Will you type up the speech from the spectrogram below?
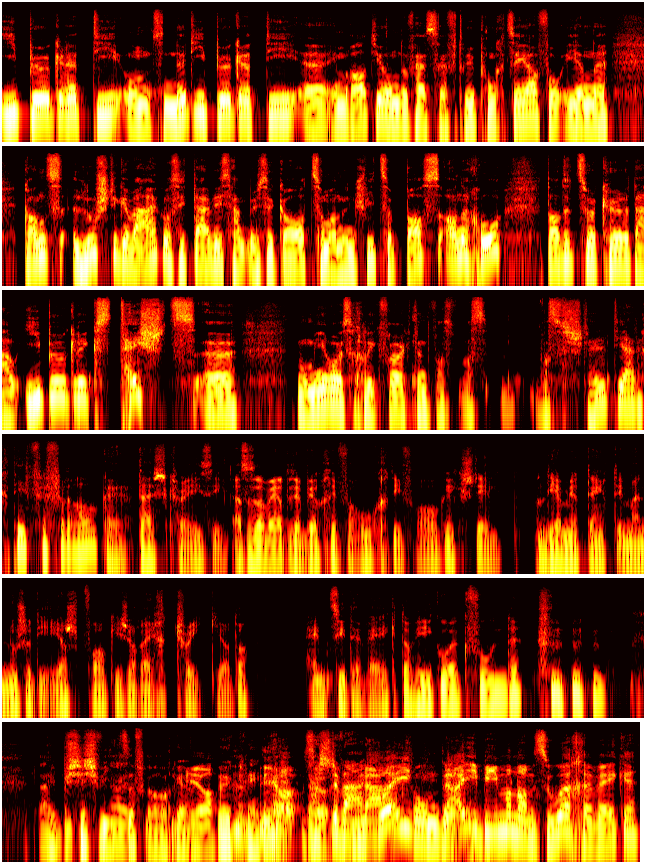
Einbürgerte und nicht Einbürgerte äh, im Radio und auf srf3.ch von ihren ganz lustigen Wegen, die sie teilweise haben müssen gehen, um an den Schweizer Pass anzukommen. Dazu gehören auch Einbürgerungstests, äh, wo wir uns ein bisschen gefragt haben, was, was, was stellt die eigentlich die für Fragen? Das ist crazy. Also da werden ja wirklich verrückte Fragen gestellt. Und ich habe mir gedacht, ich meine, nur schon die erste Frage ist ja recht tricky, oder? Haben Sie den Weg dahin gut gefunden? Typische Schweizer Frage. Ja, Wirklich. ja Hast so, du den Weg gut nein, gefunden? nein, ich bin immer noch am Suchen, wegen.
